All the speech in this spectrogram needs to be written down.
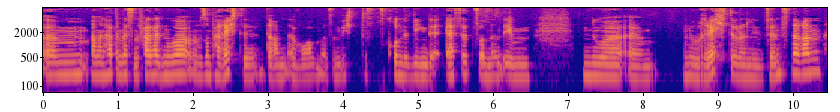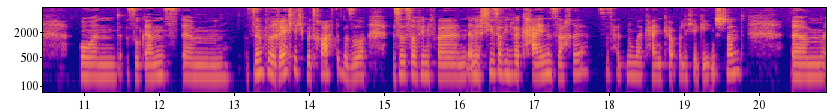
ähm, aber man hat im besten Fall halt nur so ein paar Rechte daran erworben. Also nicht das zugrunde liegende Asset, sondern eben nur, ähm, nur Rechte oder eine Lizenz daran. Und so ganz ähm, simpel rechtlich betrachtet, also es ist auf jeden Fall, ein NFT ist auf jeden Fall keine Sache, es ist halt nun mal kein körperlicher Gegenstand. Ähm,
